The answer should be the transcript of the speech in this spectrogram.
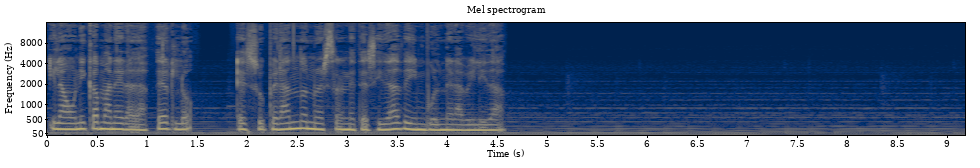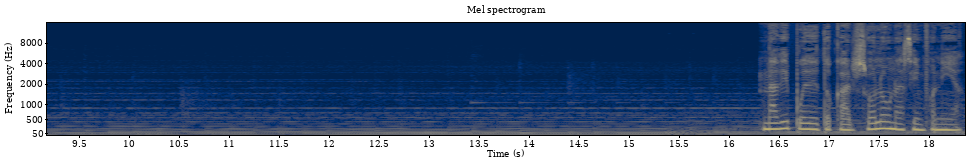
y la única manera de hacerlo es superando nuestra necesidad de invulnerabilidad. Nadie puede tocar solo una sinfonía,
